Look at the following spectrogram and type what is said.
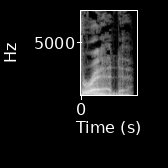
thread.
